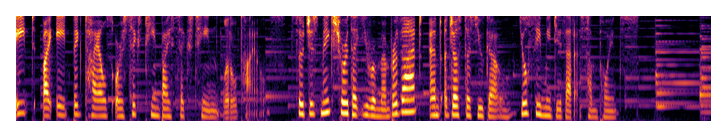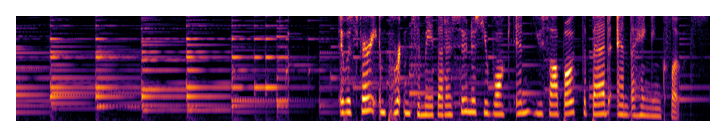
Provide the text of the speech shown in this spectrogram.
8 by 8 big tiles or 16 by 16 little tiles. So just make sure that you remember that and adjust as you go. You'll see me do that at some points. It was very important to me that as soon as you walk in, you saw both the bed and the hanging clothes.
